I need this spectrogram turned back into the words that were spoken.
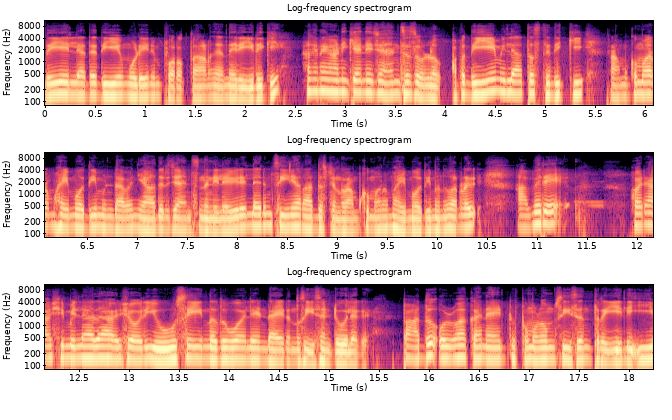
ദിയയില്ലാതെ ദിയയും മുടിയനും പുറത്താണ് എന്ന രീതിക്ക് അങ്ങനെ കാണിക്കാനേ ചാൻസസ് ഉള്ളൂ. അപ്പോൾ ദിയയും ഇല്ലാത്ത സ്ഥിതിക്ക് രാംകുമാറും ഹൈമോദിയും ഉണ്ടാവാൻ യാതൊരു ചാൻസും തന്നെയില്ല ഇവരെല്ലാവരും സീനിയർ ആർട്ടിസ്റ്റാണ് രാംകുമാറും ഹൈമോദിയും എന്ന് പറഞ്ഞാൽ അവരെ ഒരാവശ്യമില്ലാതെ ആ ഒരു ഷോയിൽ യൂസ് ചെയ്യുന്നത് പോലെ ഉണ്ടായിരുന്നു സീസൺ ടൂവിലൊക്കെ അപ്പോൾ അത് ഒഴിവാക്കാനായിട്ട് ഇപ്പോൾ നമ്മളും സീസൺ ത്രീയിൽ ഈ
